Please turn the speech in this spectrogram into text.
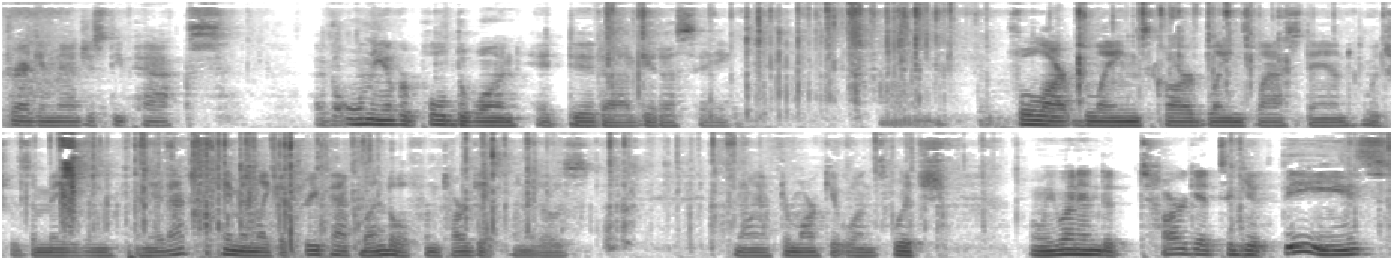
Dragon Majesty packs. I've only ever pulled the one. It did uh, get us a full art Blaine's card, Blaine's Last Stand, which was amazing. And it actually came in like a three pack bundle from Target, one of those, you know, aftermarket ones, which when we went into Target to get these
